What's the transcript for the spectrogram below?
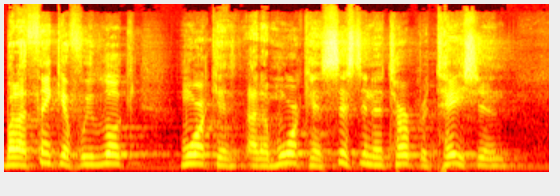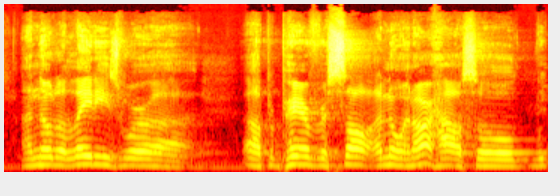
But I think if we look more at a more consistent interpretation, I know the ladies were uh, uh, preparing for salt. I know in our household,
